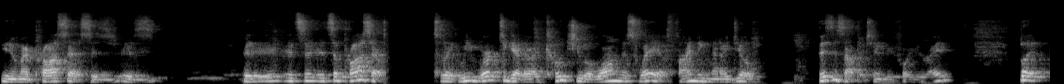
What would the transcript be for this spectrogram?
you know, my process is is it, it's a, it's a process. So like we work together. I coach you along this way of finding that ideal business opportunity for you, right? But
